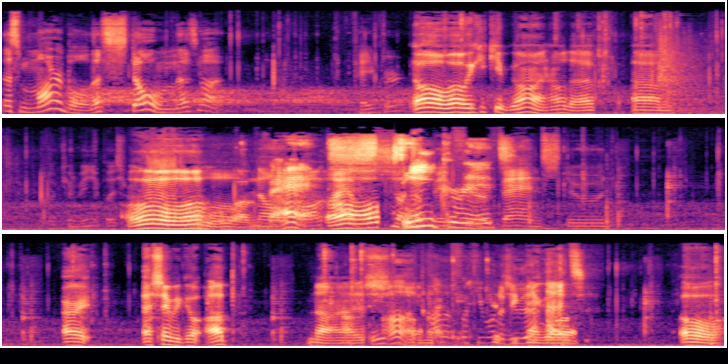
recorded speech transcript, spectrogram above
That's marble. That's stone. That's not paper. Oh, well, we can keep going. Hold up. Um. What convenient place for Oh. Ooh, no, bag. bro, I'm- I have Oh. such a big fear of Secrets. Vents, dude. All right. I say we go up. No, no. Up, It's, dude. Oh, um, how the fuck you want to do can't go up. that? oh,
